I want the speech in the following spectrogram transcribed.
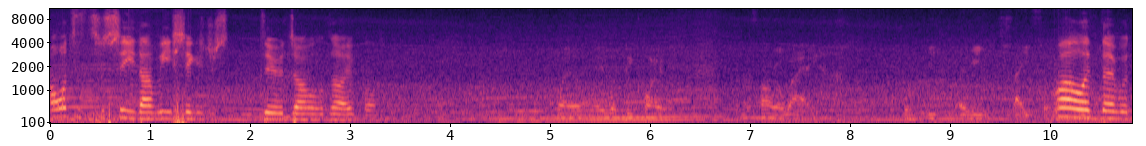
I wanted to see that V6 just do a double dive bomb. Well, it would be quite far away. Would be very safe. Well, if they would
